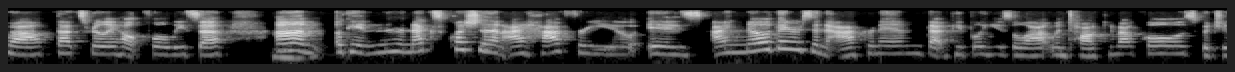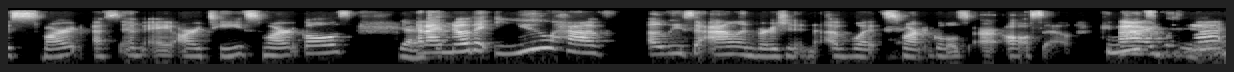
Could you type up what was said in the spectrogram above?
wow that's really helpful lisa Mm. um okay the next question that i have for you is i know there's an acronym that people use a lot when talking about goals which is smart s-m-a-r-t smart goals Yes. And I know that you have a Lisa Allen version of what SMART goals are also. Can you explain that?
